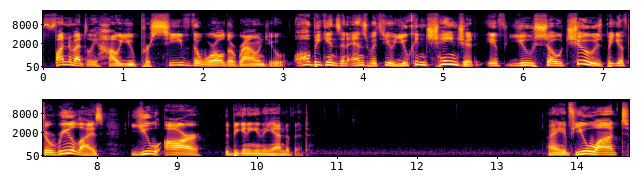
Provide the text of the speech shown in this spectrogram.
fundamentally how you perceive the world around you, all begins and ends with you. You can change it if you so choose, but you have to realize you are the beginning and the end of it. Right? If you want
